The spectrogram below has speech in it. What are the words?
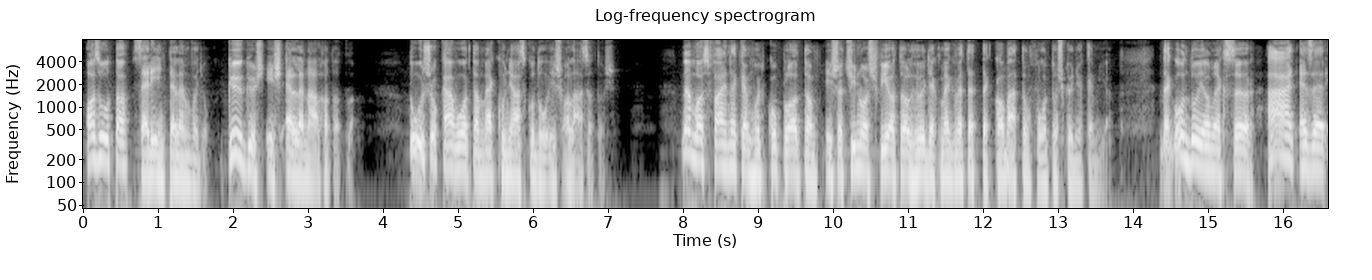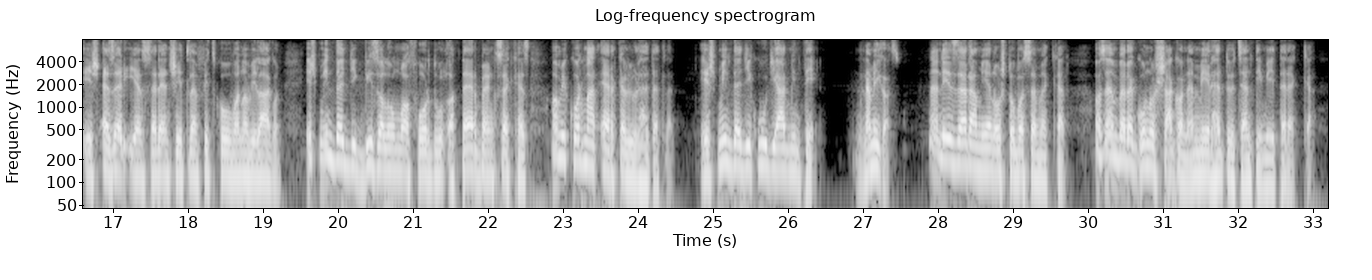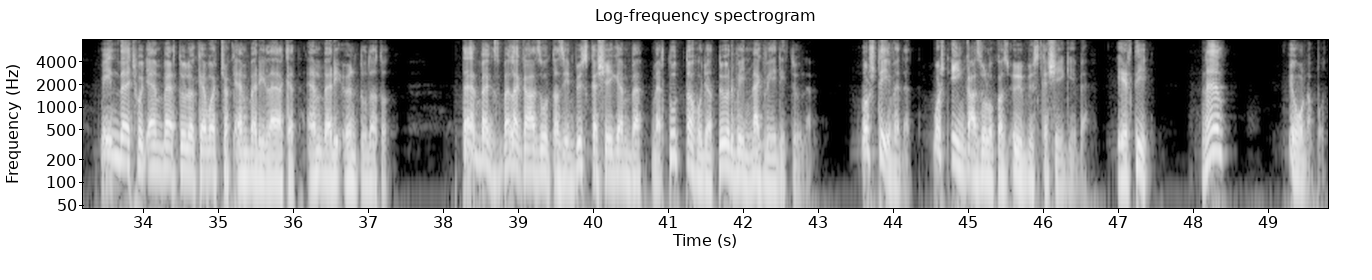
Azóta szerénytelen vagyok, gőgös és ellenállhatatlan. Túl soká voltam meghunyászkodó és alázatos. Nem az fáj nekem, hogy koplaltam, és a csinos fiatal hölgyek megvetettek kabáton foltos könyöke miatt. De gondolja meg, ször, hány ezer és ezer ilyen szerencsétlen fickó van a világon, és mindegyik bizalommal fordul a terbanksekhez, amikor már erkelülhetetlen. És mindegyik úgy jár, mint én. Nem igaz? Ne nézzen rám ilyen ostoba szemekkel. Az emberek gonoszsága nem mérhető centiméterekkel. Mindegy, hogy embertőlöke vagy csak emberi lelket, emberi öntudatot. Terbanks belegázolt az én büszkeségembe, mert tudta, hogy a törvény megvédi tőlem. Most tévedett. Most én gázolok az ő büszkeségébe. Érti? Nem? Jó napot!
